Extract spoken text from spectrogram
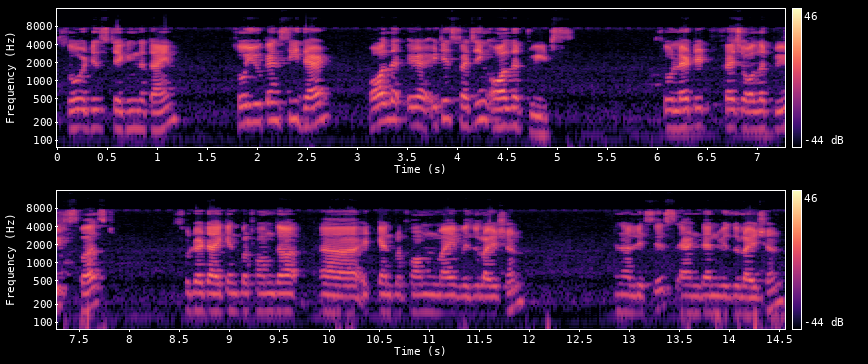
So it is taking the time. So you can see that all the uh, it is fetching all the tweets. So let it fetch all the tweets first so that I can perform the uh, it can perform my visualization analysis and then visualization.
